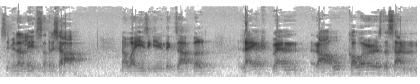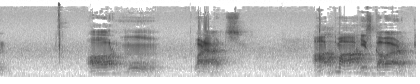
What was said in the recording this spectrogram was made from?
Similarly, Sadrishaha. Now, why is he giving the example? Like when Rahu covers the sun or moon, what happens? Atma is covered,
